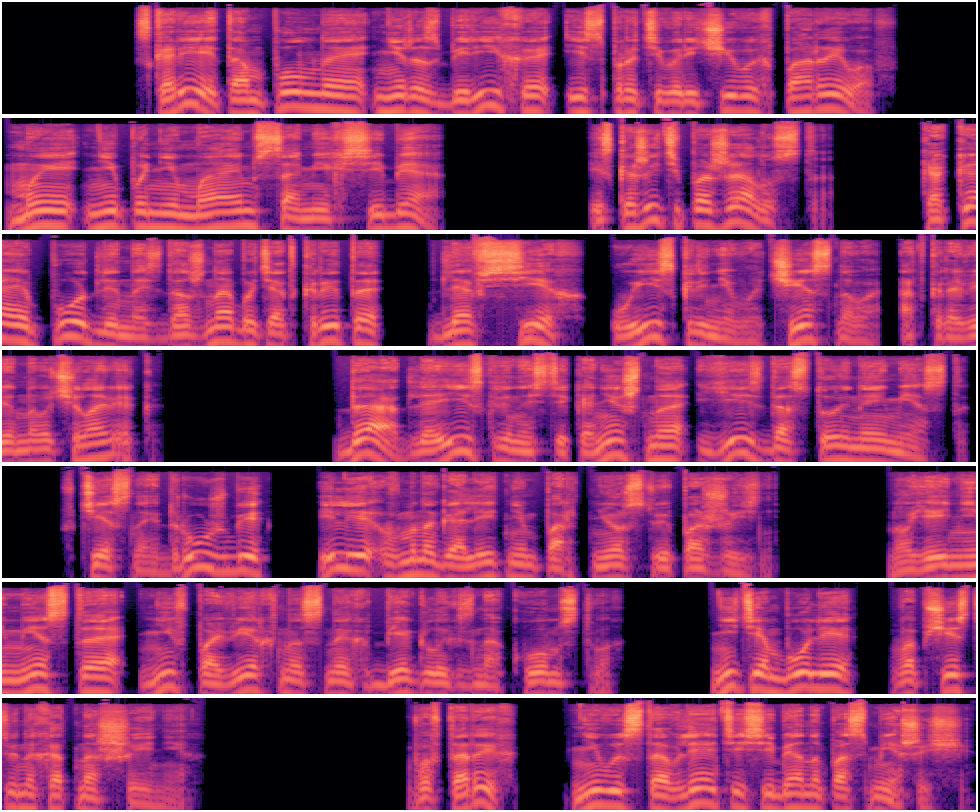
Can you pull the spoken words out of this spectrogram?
Скорее, там полная неразбериха из противоречивых порывов. Мы не понимаем самих себя. И скажите, пожалуйста, какая подлинность должна быть открыта для всех у искреннего, честного, откровенного человека? Да, для искренности, конечно, есть достойное место в тесной дружбе или в многолетнем партнерстве по жизни. Но ей не место ни в поверхностных беглых знакомствах, ни тем более в общественных отношениях. Во-вторых, не выставляйте себя на посмешище.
